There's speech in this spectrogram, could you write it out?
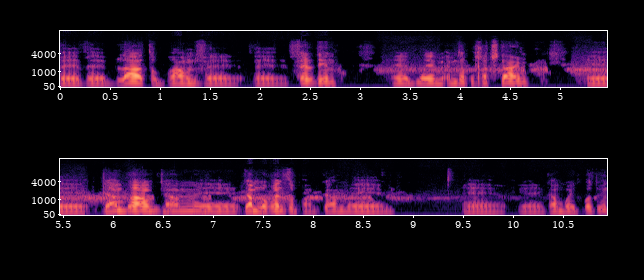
ובלאט, או בראון ופלדין בעמדות 1-2. גם בראון, גם, גם לורנזו בראון, גם אה, אה, גם וייד בולדווין,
